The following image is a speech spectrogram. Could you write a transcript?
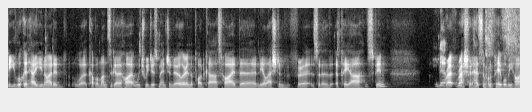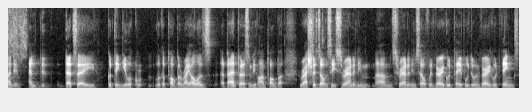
But you look at how United, well, a couple of months ago, hired, which we just mentioned earlier in the podcast, hired the Neil Ashton for a, sort of a PR spin. Yeah. Ra- Rashford has some good people behind him, and th- that's a good thing. You look look at Pogba. Raiola's a bad person behind Pogba. Rashford's obviously surrounded him um, surrounded himself with very good people doing very good things,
